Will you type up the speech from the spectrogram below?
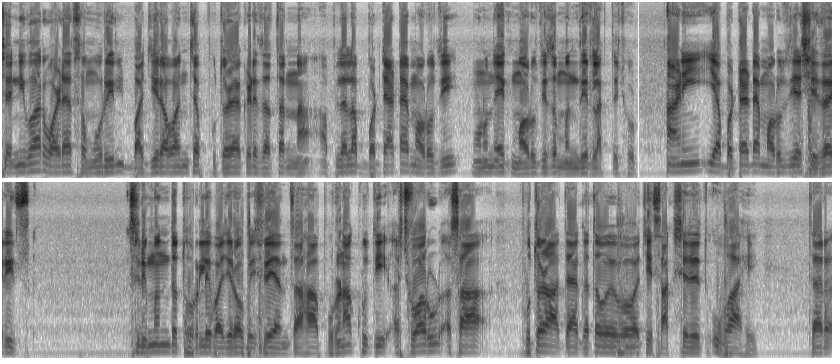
शनिवार वाड्यासमोरील बाजीरावांच्या पुतळ्याकडे जाताना आपल्याला बटाट्या मारुती म्हणून एक मारुतीचं मंदिर लागते छोट. आणि या बटाट्या मारुतीच्या शेजारीच श्रीमंत थोरले बाजीराव पेशवे यांचा हा पूर्णाकृती अश्वारूढ असा पुतळा त्या गतवैभवाची साक्ष देत उभा आहे. तर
